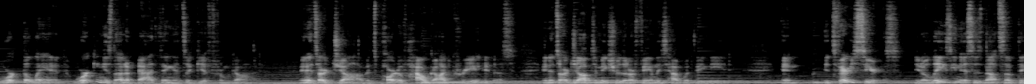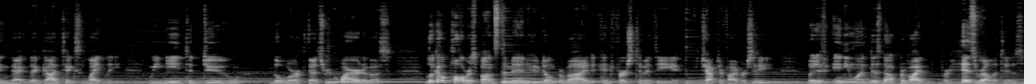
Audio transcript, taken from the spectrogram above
work the land. Working is not a bad thing; it's a gift from God, and it's our job. It's part of how God created us, and it's our job to make sure that our families have what they need. And it's very serious. You know, laziness is not something that that God takes lightly. We need to do the work that's required of us. Look how Paul responds to men who don't provide in 1 Timothy chapter 5 verse 8. But if anyone does not provide for his relatives,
